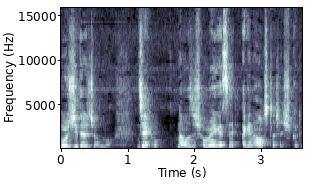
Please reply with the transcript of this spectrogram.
মসজিদের জন্য। যাই হোক, নামাজের সময় গেছে, আগে নামাজটা শেষ করি।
